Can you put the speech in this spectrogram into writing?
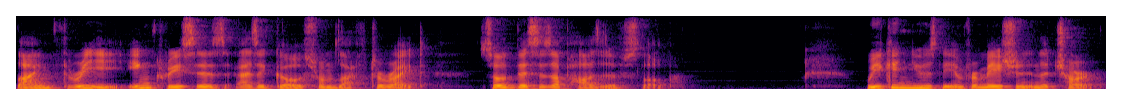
Line 3 increases as it goes from left to right, so this is a positive slope. We can use the information in the chart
